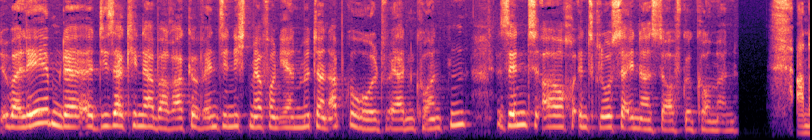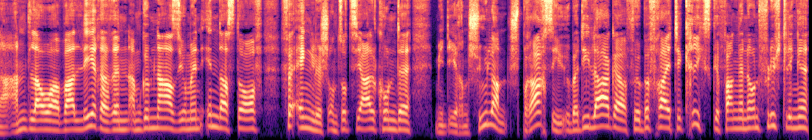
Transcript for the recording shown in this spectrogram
Überlebende äh, dieser Kinderbaracke, wenn sie nicht mehr von ihren Müttern abgeholt werden konnten, sind auch ins Kloster Innersdorf gekommen. Anna Andlauer war Lehrerin am Gymnasium in Indersdorf für Englisch und Sozialkunde. Mit ihren Schülern sprach sie über die Lager für befreite Kriegsgefangene und Flüchtlinge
